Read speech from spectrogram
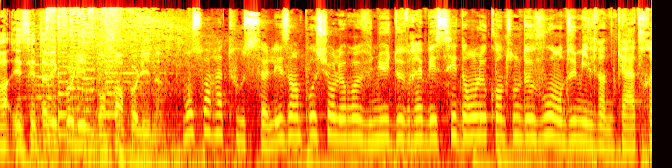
Ah, et c'est avec Pauline. Bonsoir Pauline. Bonsoir à tous. Les impôts sur le revenu devraient baisser dans le canton de Vaud en 2024.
